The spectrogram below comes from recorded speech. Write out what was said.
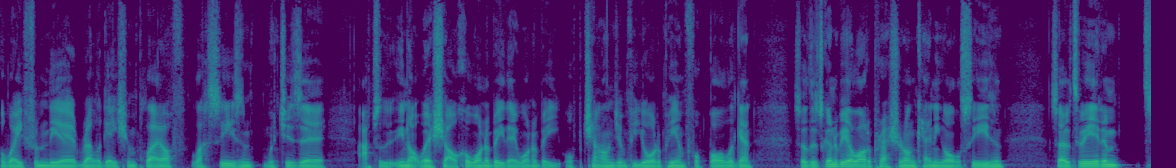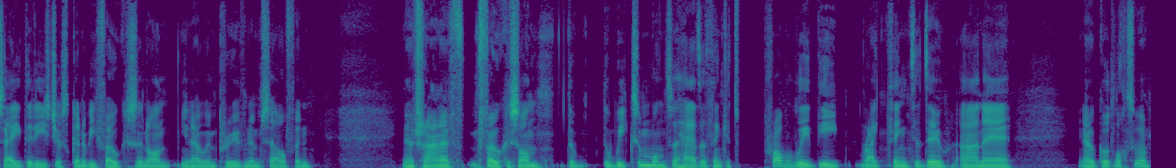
away from the uh, relegation playoff last season, which is uh, absolutely not where Schalke want to be. They want to be up challenging for European football again. So there's going to be a lot of pressure on Kenny all season. So to hear him say that he's just going to be focusing on you know improving himself and you know trying to f- focus on the the weeks and months ahead, I think it's probably the right thing to do. And uh, you know, good luck to him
